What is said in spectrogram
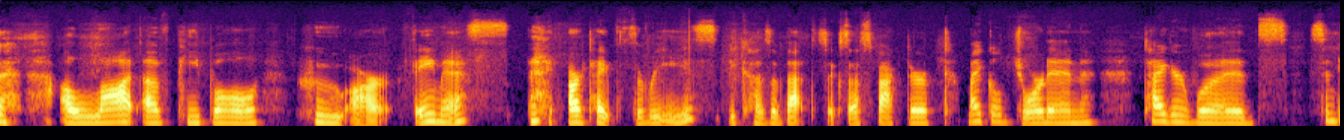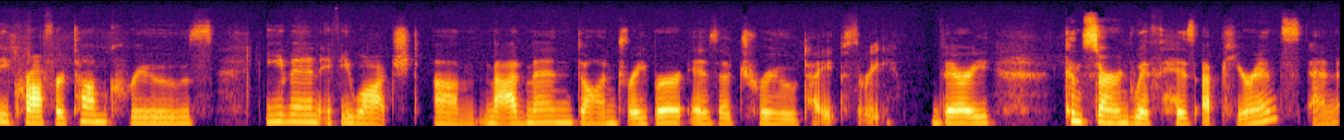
a lot of people who are famous are type threes because of that success factor. Michael Jordan, Tiger Woods, Cindy Crawford, Tom Cruise. Even if you watched um, Mad Men, Don Draper is a true type three. Very concerned with his appearance and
